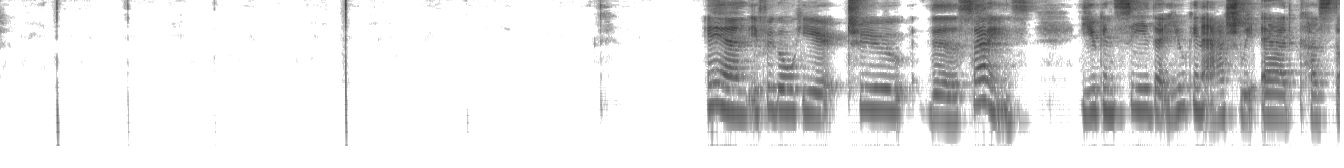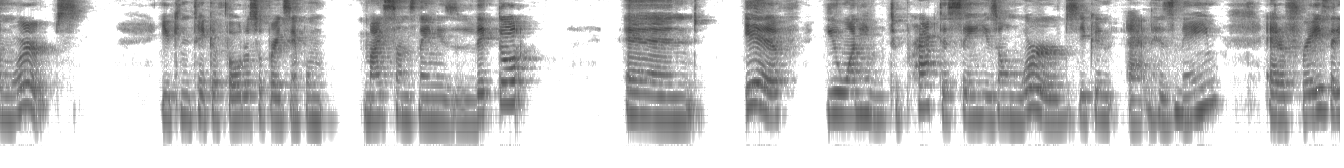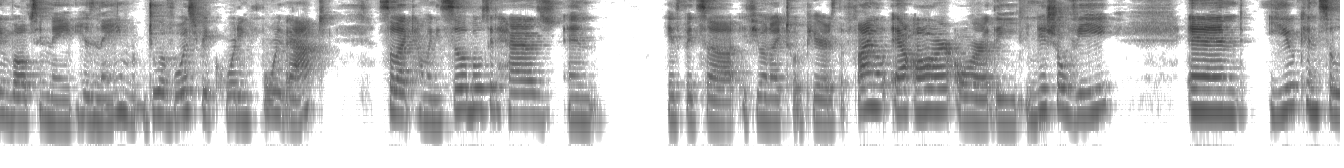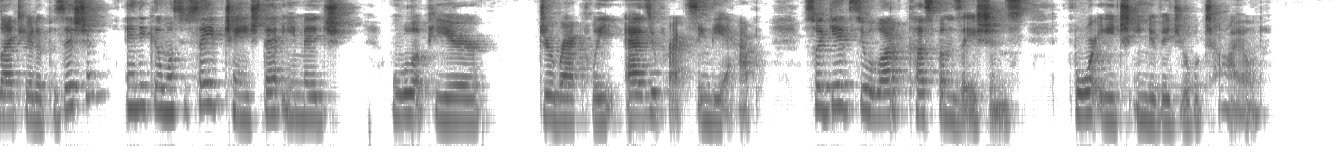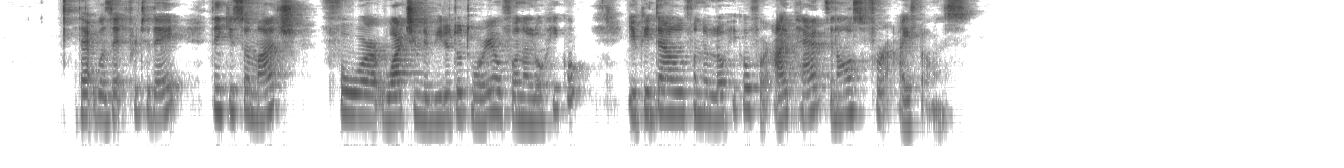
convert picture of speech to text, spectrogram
And if we go here to the settings, you can see that you can actually add custom words. You can take a photo. So for example, my son's name is Victor. And if you want him to practice saying his own words, you can add his name, add a phrase that involves his name, his name, do a voice recording for that, select how many syllables it has, and if it's a if you want it to appear as the final R or the initial V, and you can select here the position, and you can once you save change that image will appear directly as you're practicing the app. So it gives you a lot of customizations for each individual child. That was it for today. Thank you so much for watching the video tutorial Fonologico. You can download Fonologico for iPads and also for iPhones.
